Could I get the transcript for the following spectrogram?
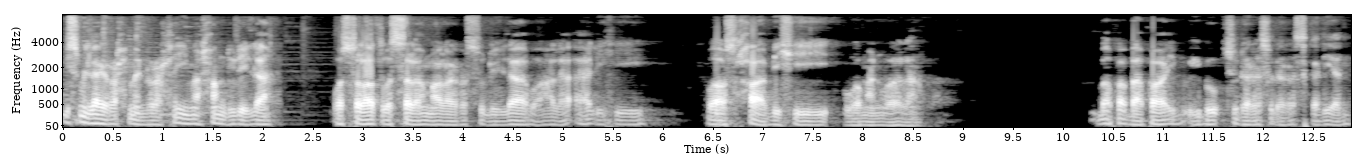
Bismillahirrahmanirrahim. Alhamdulillah. Wassalatu wassalamu ala rasulillah wa ala alihi wa ashabihi wa man wala. Bapak-bapak, ibu-ibu, saudara-saudara sekalian.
